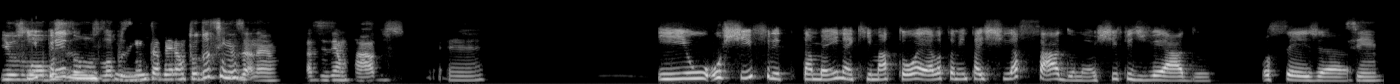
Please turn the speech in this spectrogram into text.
E os que lobos, prenúncio. os lobozinhos também eram tudo cinza, né? Acinzentados. É. E o, o chifre também, né, que matou ela, também tá estilhaçado, né? O chifre de veado. Ou seja, Sim.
